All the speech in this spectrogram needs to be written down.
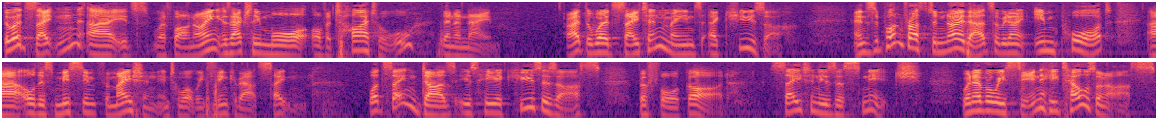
The word Satan, uh, it's worthwhile knowing, is actually more of a title than a name. All right? The word Satan means accuser. And it's important for us to know that so we don't import uh, all this misinformation into what we think about Satan. What Satan does is he accuses us before God. Satan is a snitch. Whenever we sin, he tells on us,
